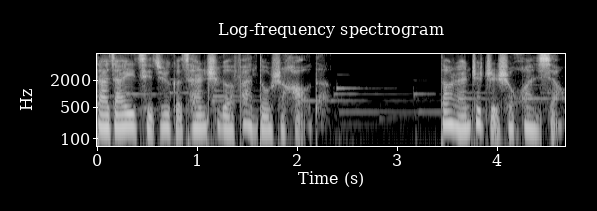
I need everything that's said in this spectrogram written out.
大家一起聚个餐、吃个饭都是好的。当然，这只是幻想。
